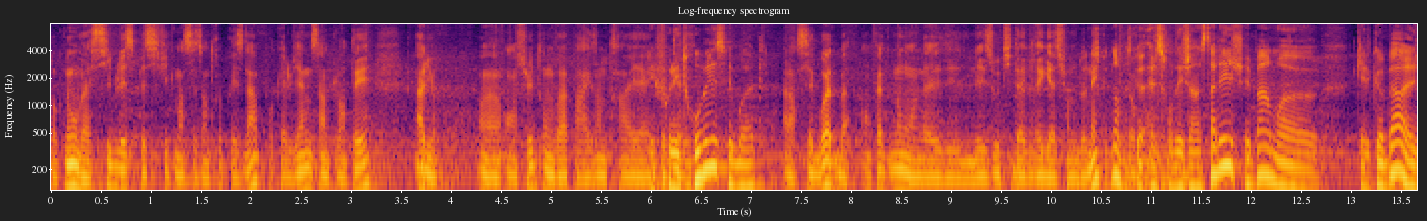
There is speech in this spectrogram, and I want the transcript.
Donc nous on va cibler spécifiquement ces entreprises-là pour qu'elles viennent s'implanter à Lyon. Euh, ensuite, on va par exemple travailler avec Il faut le les trouver ces boîtes. Alors ces boîtes, bah, en fait, nous on a les, les outils d'agrégation de données. Non, parce qu'elles sont déjà installées. Je sais pas moi, quelque part. elles-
